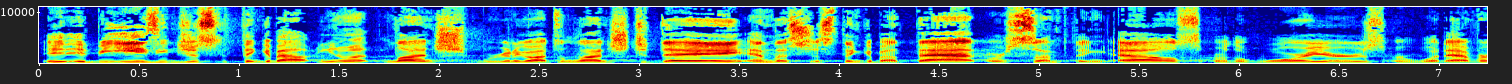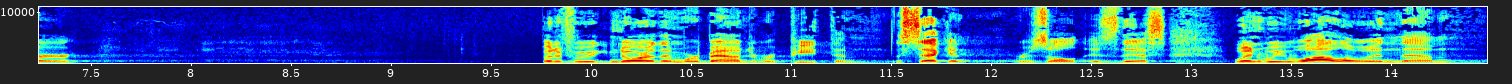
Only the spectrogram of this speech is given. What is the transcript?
It'd be easy just to think about, you know what, lunch, we're going to go out to lunch today, and let's just think about that or something else or the Warriors or whatever. But if we ignore them, we're bound to repeat them. The second result is this when we wallow in them,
